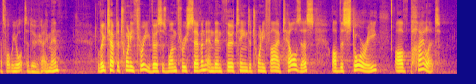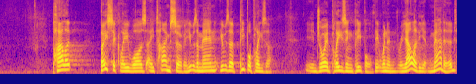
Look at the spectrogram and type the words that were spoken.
That's what we ought to do. Amen. Luke chapter 23, verses 1 through 7, and then 13 to 25 tells us of the story of Pilate. Pilate basically was a time server. He was a man, he was a people pleaser. He enjoyed pleasing people. When in reality it mattered,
